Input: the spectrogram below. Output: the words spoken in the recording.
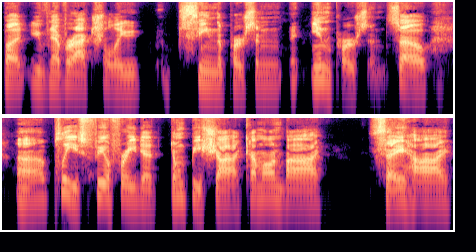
but you've never actually seen the person in person. So uh, please feel free to don't be shy. Come on by, say hi.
